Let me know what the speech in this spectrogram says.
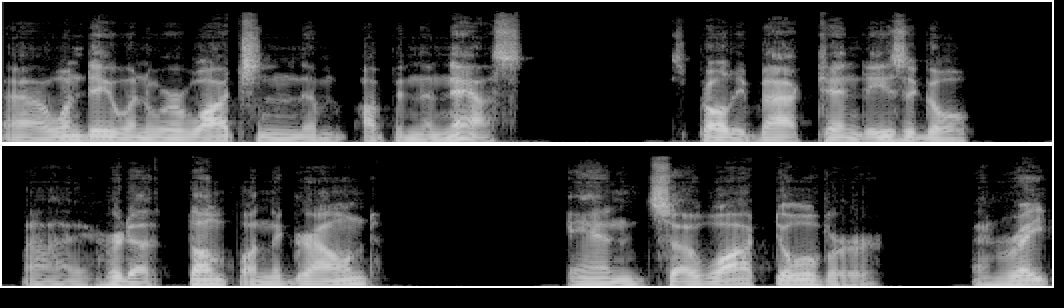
uh, one day when we were watching them up in the nest, it's probably back 10 days ago, I heard a thump on the ground. And so I walked over, and right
